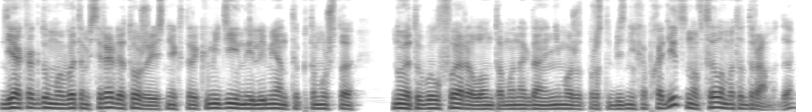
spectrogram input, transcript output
Я как думаю, в этом сериале тоже есть некоторые комедийные элементы, потому что, ну, это Уилл Феррелл, он там иногда не может просто без них обходиться, но в целом это драма, да?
